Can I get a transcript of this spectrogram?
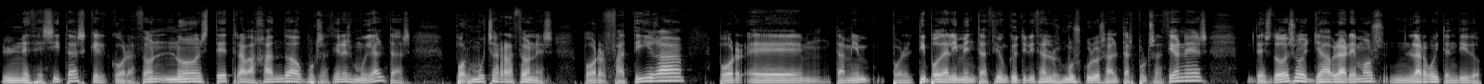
necesitas que el corazón no esté trabajando a pulsaciones muy altas, por muchas razones, por fatiga, por eh, también por el tipo de alimentación que utilizan los músculos a altas pulsaciones. De todo eso ya hablaremos largo y tendido.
